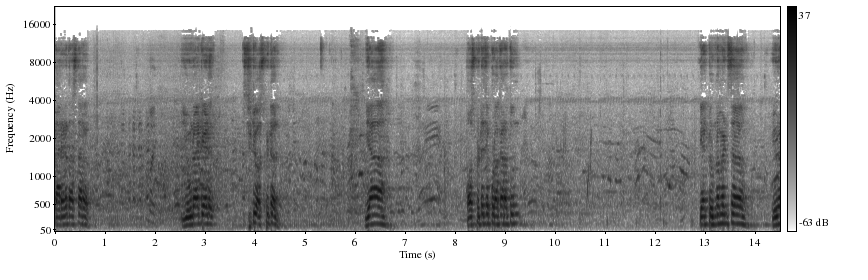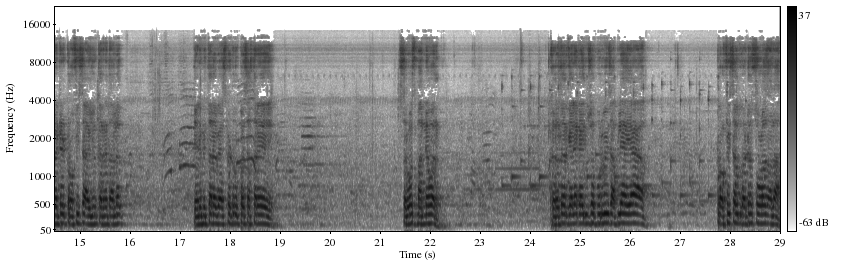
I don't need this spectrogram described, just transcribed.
कार्यरत असणारं युनायटेड सिटी हॉस्पिटल या हॉस्पिटलच्या पुढाकारातून या टुर्नामेंटचं युनायटेड ट्रॉफीचं आयोजन करण्यात आलं. त्यानिमित्तानं व्यासपीठावर उपस्थित असणारे सर्वच मान्यवर खरं तर गेल्या काही दिवसापूर्वीच आपल्या या ट्रॉफीचा उद्घाटन सोहळा झाला.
